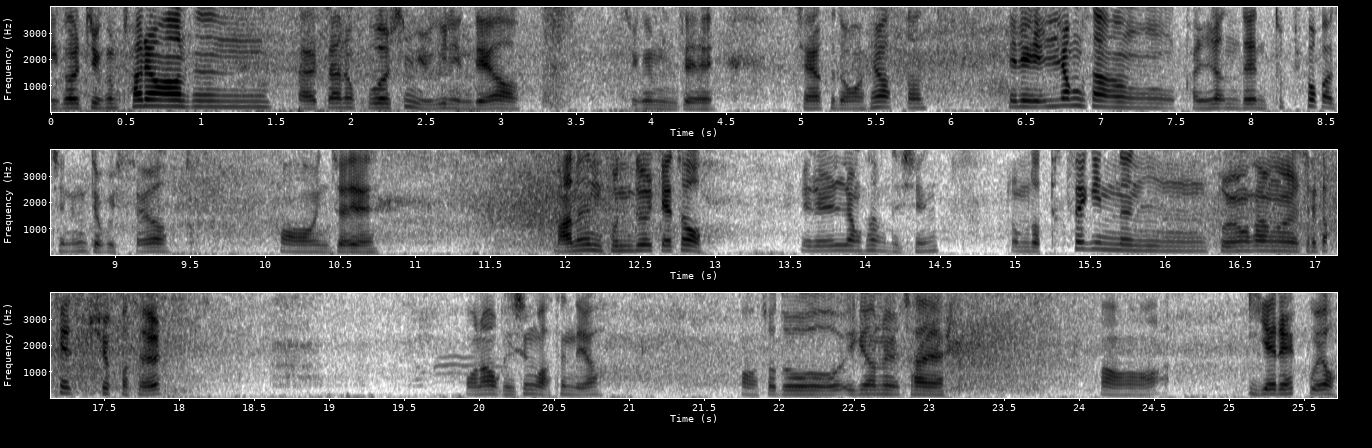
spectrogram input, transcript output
이걸 지금 촬영하는 날짜는 9월 16일인데요. 지금 이제 제가 그동안 해왔던 1일 1영상 관련된 투표가 진행되고 있어요. 어, 이제 많은 분들께서 1일 1영상 대신 좀 더 특색 있는 동영상을 제작해 주실 것을 원하고 계신 것 같은데요. 어, 저도 의견을 잘 어, 이해를 했고요.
